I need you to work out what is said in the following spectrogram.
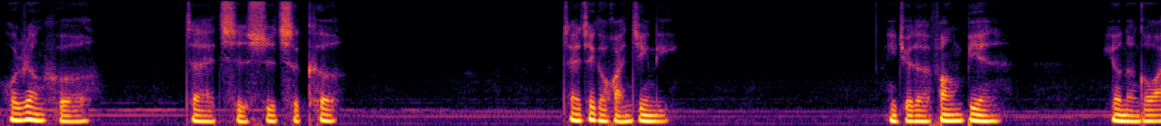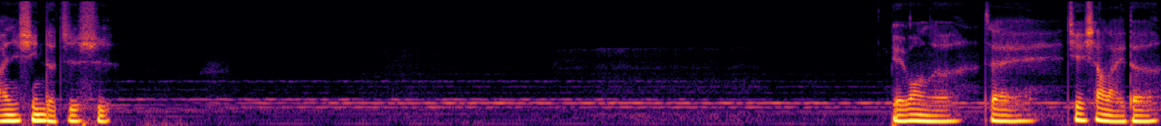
或任何在此时此刻，在这个环境里，你觉得方便又能够安心的姿势。别忘了，在接下来的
